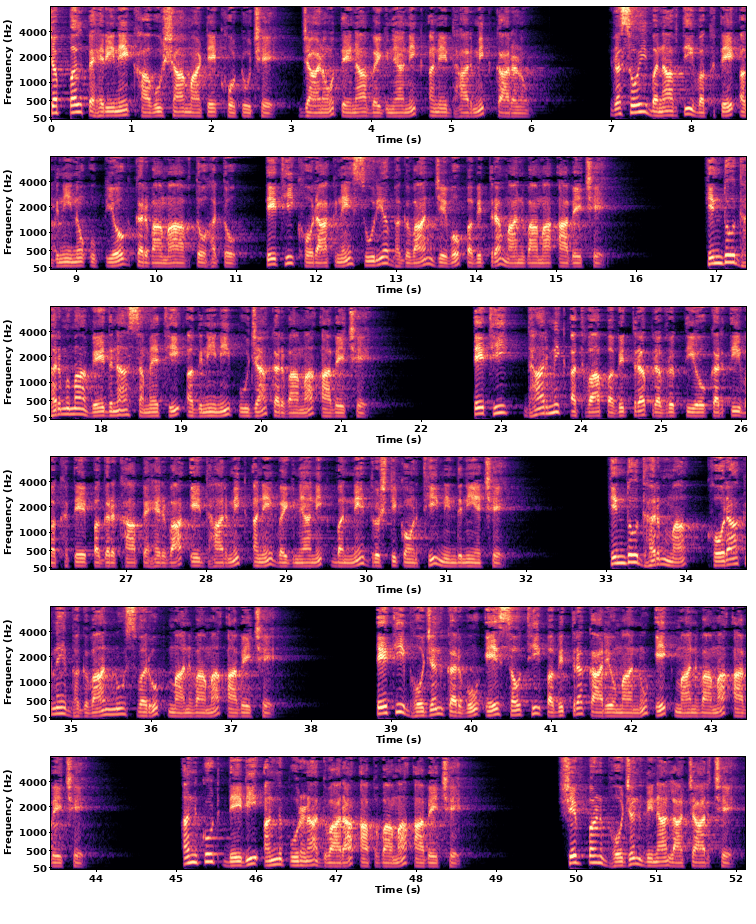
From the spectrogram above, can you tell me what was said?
ચપ્પલ પહેરીને ખાવું શા માટે ખોટું છે? જાણો તેના વૈજ્ઞાનિક અને ધાર્મિક કારણો. રસોઈ બનાવતી વખતે અગ્નિનો ઉપયોગ કરવામાં આવતો હતો. તેથી ખોરાકને સૂર્ય ભગવાન જેવો પવિત્ર માનવામાં આવે છે. હિન્દુ ધર્મમાં વેદના સમયથી અગ્નિની પૂજા કરવામાં આવે છે. તેથી ધાર્મિક અથવા પવિત્ર પ્રવૃત્તિઓ કરતી વખતે પગરખા પહેરવા એ ધાર્મિક અને વૈજ્ઞાનિક બંને દૃષ્ટિકોણથી નિંદનીય છે. હિન્દુ ધર્મમાં ખોરાકને ભગવાનનું સ્વરૂપ માનવામાં આવે છે. તેથી ભોજન કરવું એ સૌથી પવિત્ર કાર્યોમાંનું એક માનવામાં આવે છે. અન્નકૂટ દેવી અન્નપૂર્ણા દ્વારા આપવામાં આવે છે. શિવ પણ ભોજન વિના લાચાર છે.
